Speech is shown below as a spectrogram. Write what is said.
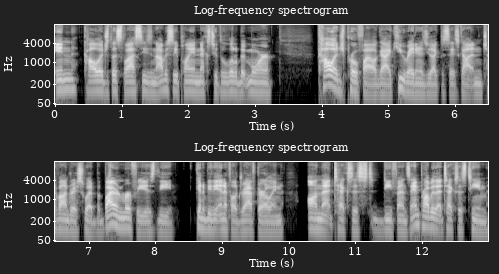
in college this last season, obviously playing next to the little bit more college profile guy, Q rating, as you like to say, Scott, and T'Vondre Sweat. But Byron Murphy is the going to be the NFL draft darling on that Texas defense and probably that Texas team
